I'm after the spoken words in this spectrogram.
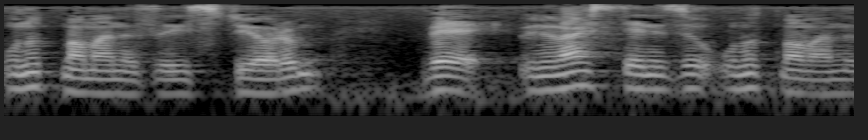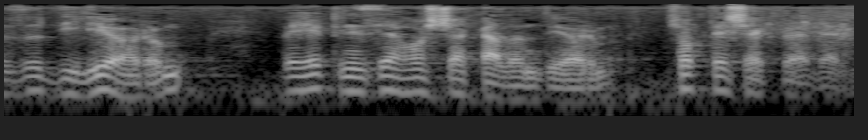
unutmamanızı istiyorum ve üniversitenizi unutmamanızı diliyorum ve hepinize hoşça kalın diyorum. Çok teşekkür ederim.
